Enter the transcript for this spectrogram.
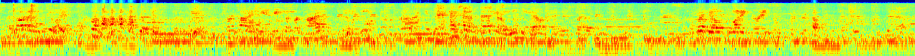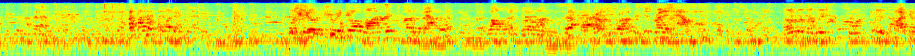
I thought I do it more. Turns out I need pizza for. I gotta move it down, man. Uh, Bill, twenty-three. Should we do, should we do a lottery for the bathroom? While on? Just run it now? I remember me, one, I can.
